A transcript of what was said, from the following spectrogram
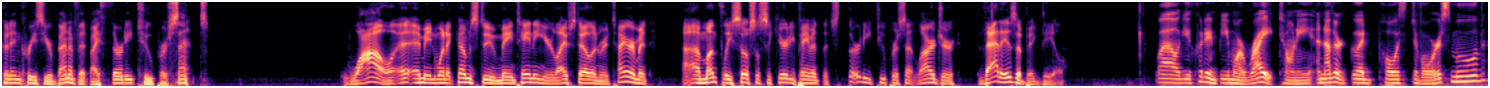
could increase your benefit by 32%. Wow. I mean, when it comes to maintaining your lifestyle in retirement, a monthly Social Security payment that's 32% larger, that is a big deal. Well, you couldn't be more right, Tony. Another good post divorce move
